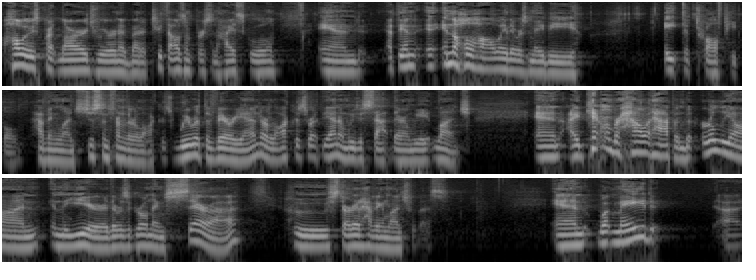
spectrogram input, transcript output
hallway was quite large. We were in about a 2,000 person high school, and at the end, in the whole hallway, there was maybe eight to 12 people having lunch just in front of their lockers. We were at the very end. Our lockers were at the end, and we just sat there and we ate lunch. And I can't remember how it happened, but early on in the year, there was a girl named Sarah who started having lunch with us. And what made uh,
